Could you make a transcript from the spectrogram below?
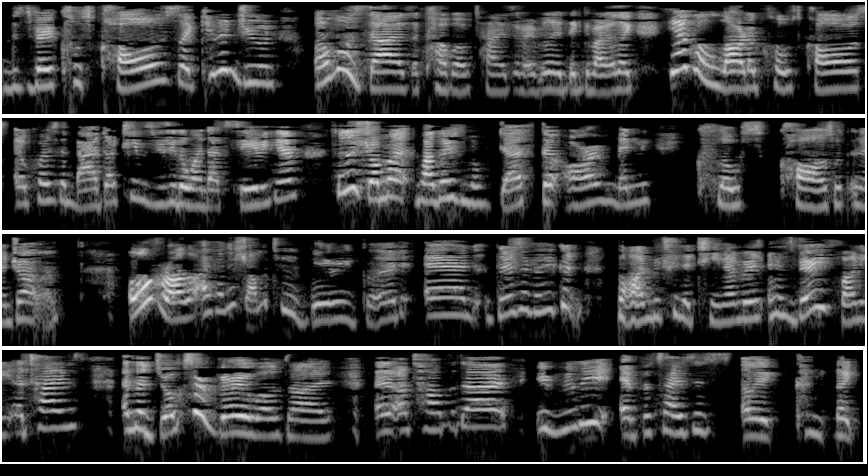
this very close calls. Like Kim and June almost dies a couple of times if I really think about it. Like he has a lot of close calls, and of course the Mad Dog team is usually the one that's saving him. So this drama, while there's no death, there are many close calls within the drama. Overall, though, I find this drama to be very good, and there's a very good bond between the team members, and it's very funny at times, and the jokes are very well done. And on top of that, it really emphasizes like con- like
